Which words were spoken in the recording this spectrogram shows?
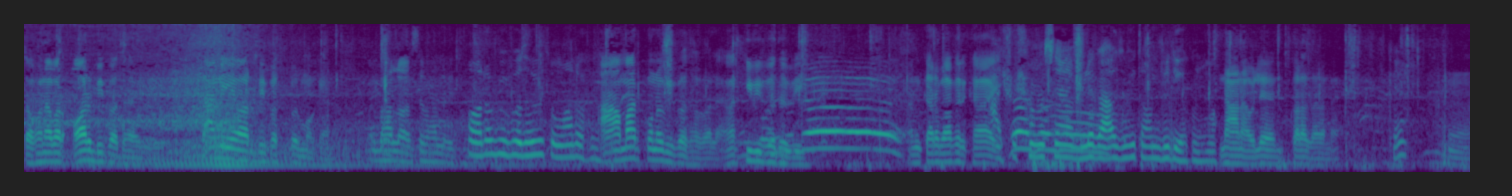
তখন আবার ওর বিপদ হয়ে যাবে। আমি ওর বিপদ করব কেন? ভালো আছে ভালোই। ওরও বিপদ হবে তোমারও হবে। আমার কোনো বিপদ হবে না। আমার কি বিপদ হবি? আমি কারও বাপের খাই। সমস্যা বলে গাছ ধুবি তখন ভিডিও করব। না না ওইলে করা যাবে না। ওকে হুম।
